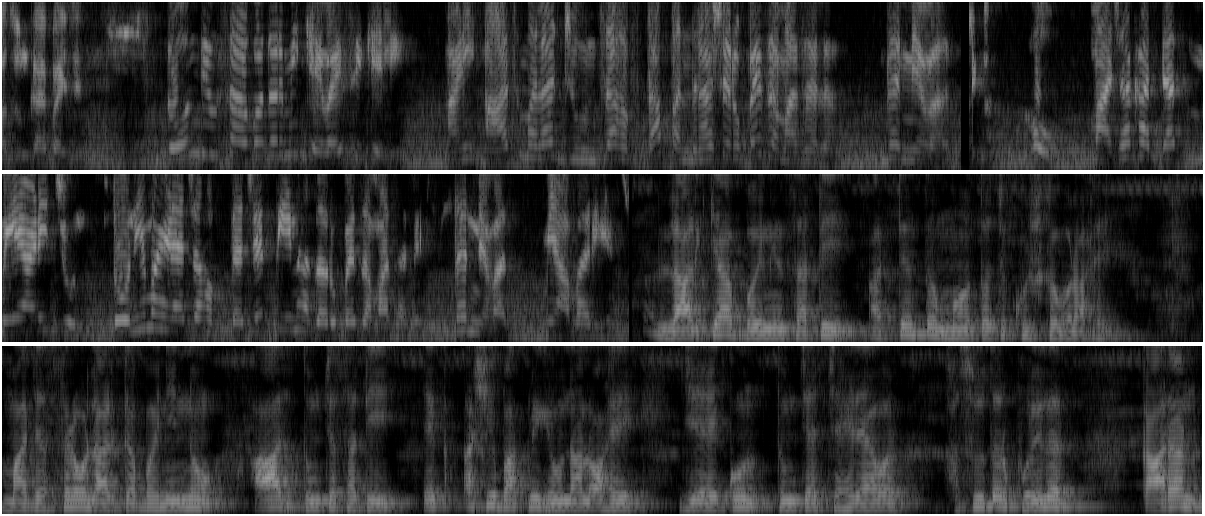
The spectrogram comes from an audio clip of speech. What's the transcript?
अजून काय पाहिजे? दोन दिवसा अगोदर मी केवायसी केली आणि आज मला जूनचा हप्ता पंधराशे रुपये जमा झाला. धन्यवाद. हो माझ्या खात्यात मे आणि जून दोन्ही महिन्याच्या हप्त्याचे तीन हजार रुपये जमा झाले. धन्यवाद. मी आभारी आहे. लाडक्या बहिणींसाठी अत्यंत महत्त्वाची खुशखबर आहे. माझ्या सर्व लाडक्या बहिणींनो आज तुमच्यासाठी एक अशी बातमी घेऊन आलो आहे जी ऐकून तुमच्या चेहऱ्यावर हसू तर फुलेलच कारण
